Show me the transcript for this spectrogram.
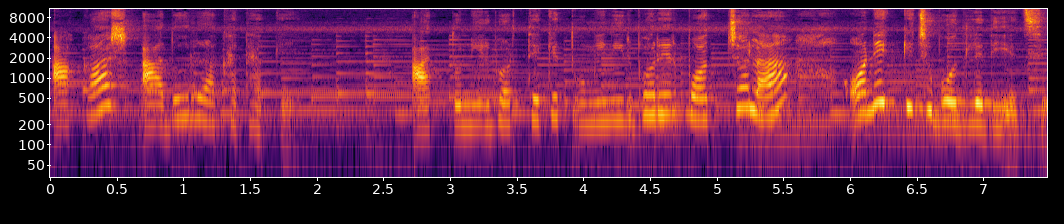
আকাশ আদর রাখা থাকে। আত্মনির্ভর থেকে তুমি নির্ভরের পথ চলা অনেক কিছু বদলে দিয়েছে।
